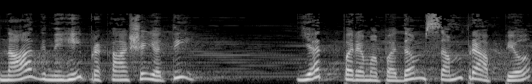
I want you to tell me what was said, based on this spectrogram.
नाग्निः प्रकाशयति। यत्परमपदं सम्प्राप्य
